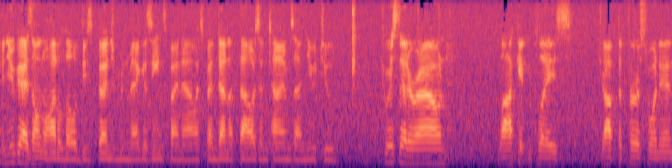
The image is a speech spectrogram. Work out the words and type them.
And you guys all know how to load these Benjamin magazines by now. It's been done a thousand times on YouTube. Twist that around, lock it in place, drop the first one in,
